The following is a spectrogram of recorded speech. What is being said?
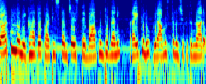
గార్డుల నిఘాతో పటిష్టం చేస్తే బాగుంటుందని రైతులు గ్రామస్తులు చెబుతున్నారు.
